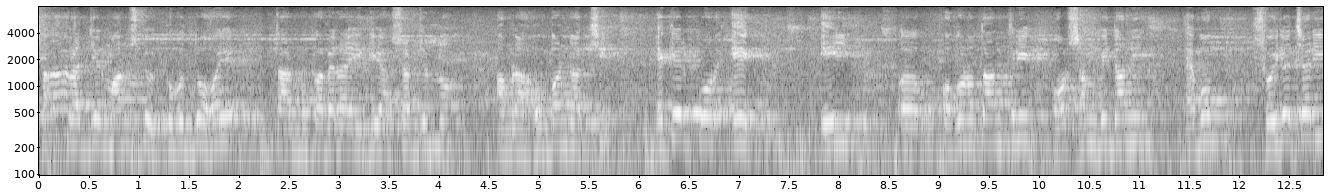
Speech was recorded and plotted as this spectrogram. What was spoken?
সারা রাজ্যের মানুষকে ঐক্যবদ্ধ হয়ে তার মোকাবেলায় এগিয়ে আসার জন্য আমরা আহ্বান রাখছি। একের পর এক এই অগণতান্ত্রিক, অসাংবিধানিক এবং স্বৈরাচারী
